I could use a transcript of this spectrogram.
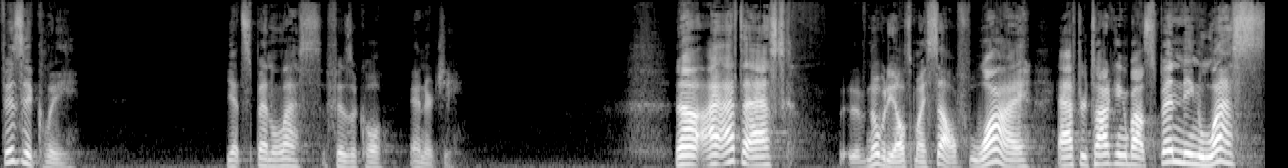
physically, yet spend less physical energy? Now, I have to ask, if nobody else, myself, why, after talking about spending less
